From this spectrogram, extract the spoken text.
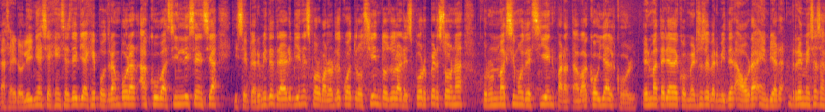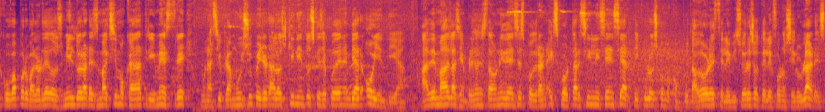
Las aerolíneas y agencias de viaje podrán volar a Cuba sin licencia y se permite traer bienes por valor de 400 dólares por persona con un máximo de 100 para tabaco y alcohol. En materia de comercio se permiten ahora enviar remesas a Cuba por valor de 2 mil dólares máximo cada trimestre, una cifra muy superior a los 500 que se pueden enviar hoy en día. Además, las empresas estadounidenses podrán exportar sin licencia artículos como computadores, televisores o teléfonos celulares.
